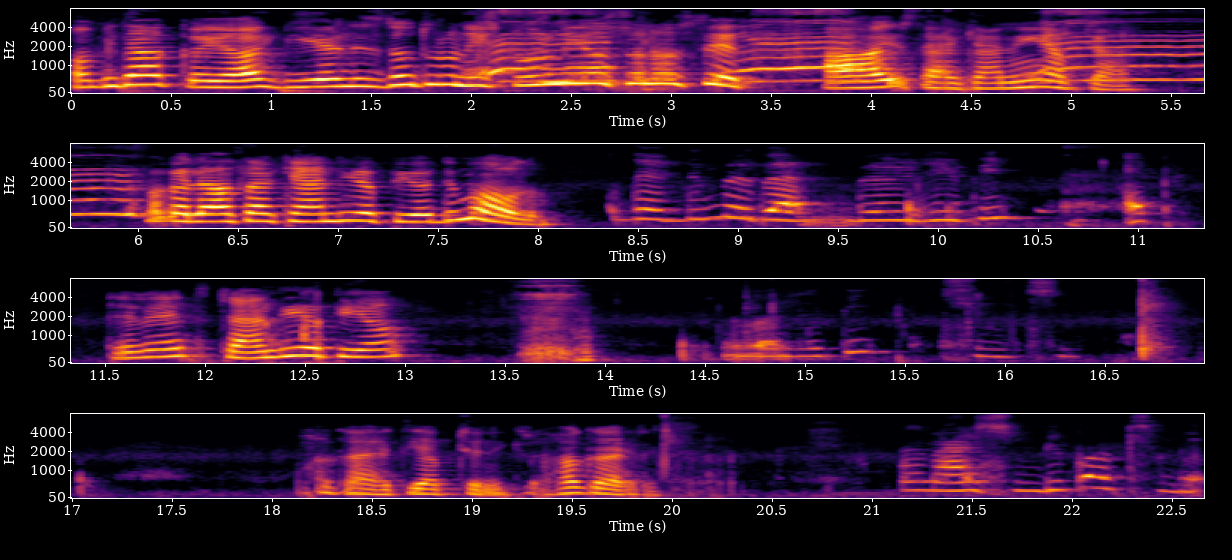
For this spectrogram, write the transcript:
Aa, bir dakika ya bir yerinizde durun. Hiç durmuyorsunuz siz. Hayır sen kendin yapacaksın. Bak Ali Asaf kendi yapıyor değil mi oğlum? Dedim mi ben böyle bir Evet kendi yapıyor. böyle bir çin. Ha gayret yapacaksın İkra. Ha gayret. Ömer şimdi bak şimdi.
